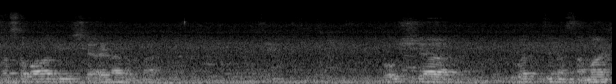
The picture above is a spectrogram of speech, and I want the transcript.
ಬಸವಾದಿ ಶರಣರನ್ನ ಬಹುಶಃ ಇವತ್ತಿನ ಸಮಾಜ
